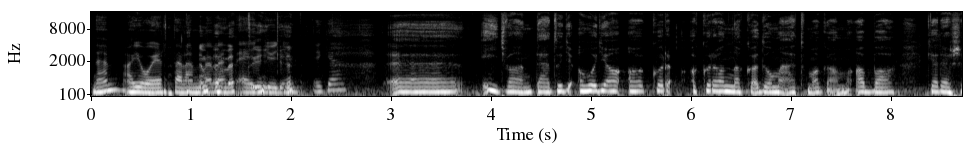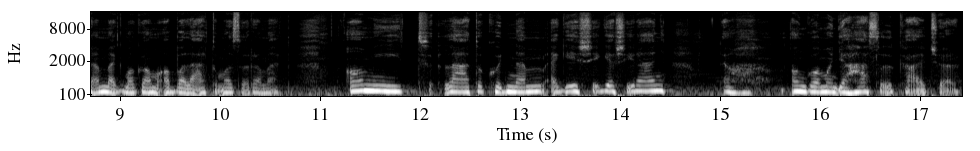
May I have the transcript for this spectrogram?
nem? A jó értelemben vett együgyű. Igen. igen? E, így van, tehát hogy, hogy a, akkor, akkor annak adom át magam, abba keresem meg magam, abba látom az örömet. Amit látok, hogy nem egészséges irány, angol mondja hustle culture,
